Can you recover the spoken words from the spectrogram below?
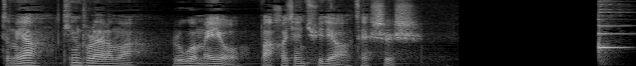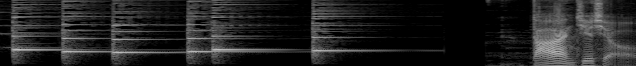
怎么样，听出来了吗？如果没有，把和弦去掉再试试。答案揭晓。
